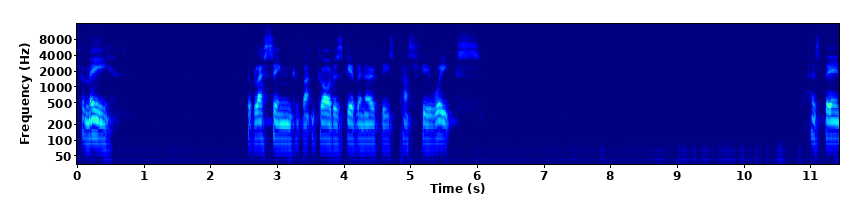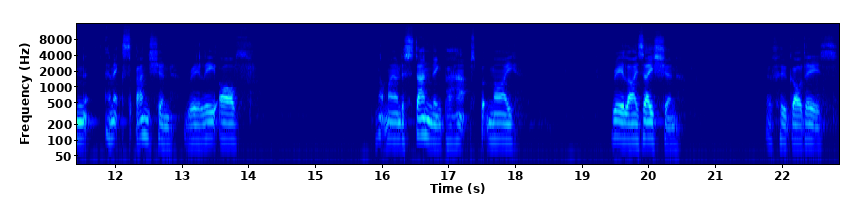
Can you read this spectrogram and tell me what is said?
For me, the blessing that God has given over these past few weeks has been an expansion, really, of not my understanding perhaps, but my realization of who God is.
